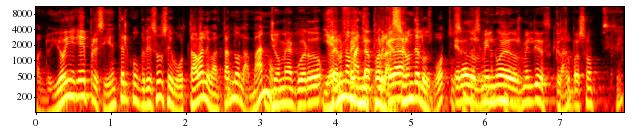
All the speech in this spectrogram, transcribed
Cuando yo llegué presidente del Congreso se votaba levantando la mano. Yo me acuerdo. Y era una manipulación de los votos. Era 2009, 2010 que Claro. esto pasó. Sí.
